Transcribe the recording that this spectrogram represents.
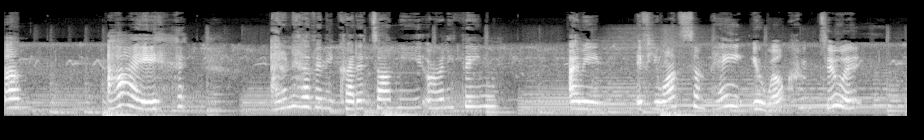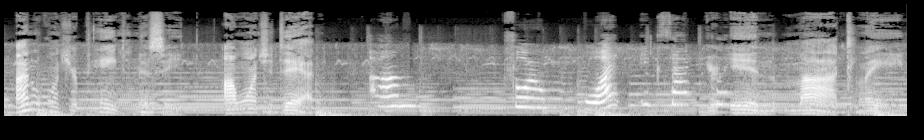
Um, hi. I don't have any credits on me or anything. I mean, if you want some paint, you're welcome to it. I don't want your paint, Missy. I want your dad. Um, for what exactly? You're in my claim.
